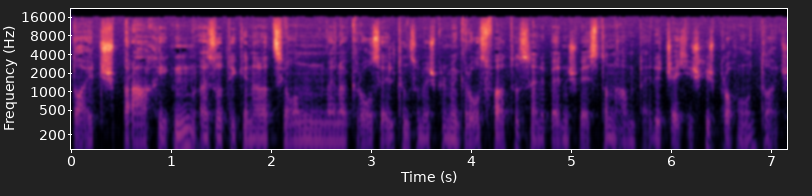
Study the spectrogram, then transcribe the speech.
deutschsprachigen, also die Generation meiner Großeltern, zum Beispiel mein Großvater, seine beiden Schwestern haben beide Tschechisch gesprochen und Deutsch.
